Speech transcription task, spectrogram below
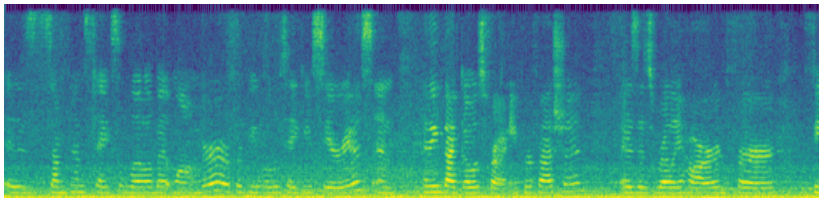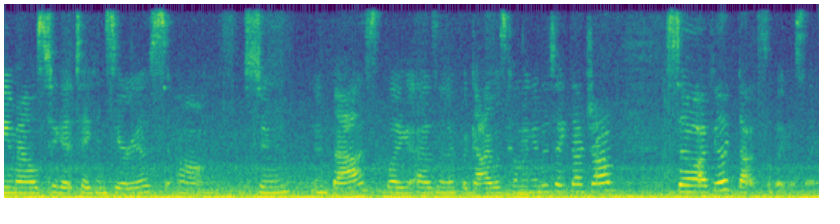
is sometimes takes a little bit longer for people to take you serious, and I think that goes for any profession. Is it's really hard for females to get taken serious um, soon and fast, like as in if a guy was coming in to take that job. So I feel like that's the biggest thing.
